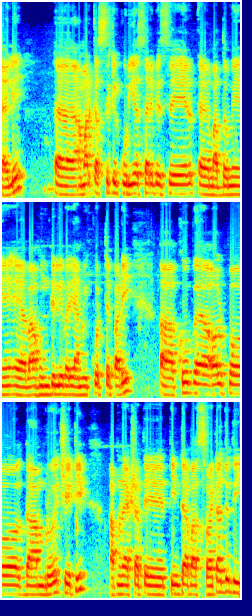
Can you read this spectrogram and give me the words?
চাইলে আমার কাছ থেকে কুরিয়ার সার্ভিসের মাধ্যমে বা হোম ডেলিভারি আমি করতে পারি। খুব অল্প দাম রয়েছে এটির। আপনারা একসাথে তিনটা বা ছয়টা যদি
